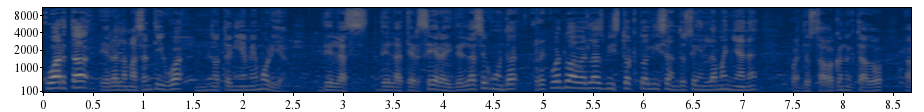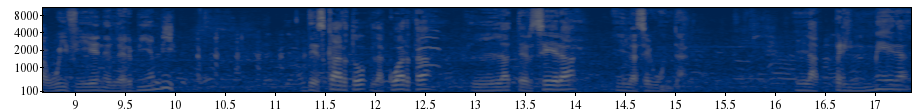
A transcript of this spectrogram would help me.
cuarta, era la más antigua, no tenía memoria. De, las, de la tercera y de la segunda, recuerdo haberlas visto actualizándose en la mañana cuando estaba conectado a Wi-Fi en el Airbnb. Descarto la cuarta, la tercera y la segunda. La primera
